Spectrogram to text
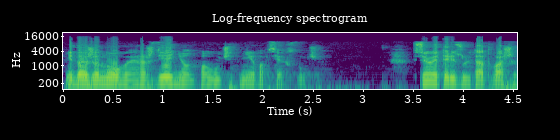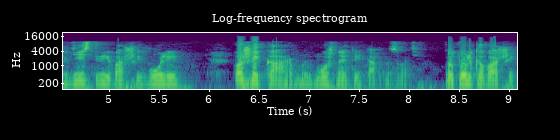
И даже новое рождение он получит не во всех случаях. Все это результат ваших действий, вашей воли, вашей кармы, можно это и так назвать. Но только вашей.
